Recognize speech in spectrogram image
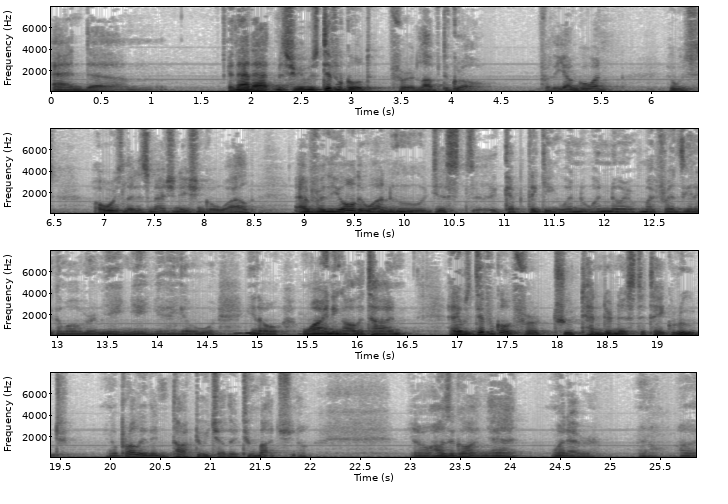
And um, in that atmosphere, it was difficult for love to grow. For the younger one, who was always let his imagination go wild, and for the older one who just kept thinking, when when are my friends going to come over? You know, whining all the time. And it was difficult for true tenderness to take root. You know, probably didn't talk to each other too much. You know, you know, how's it going? Yeah, whatever. You know, uh,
